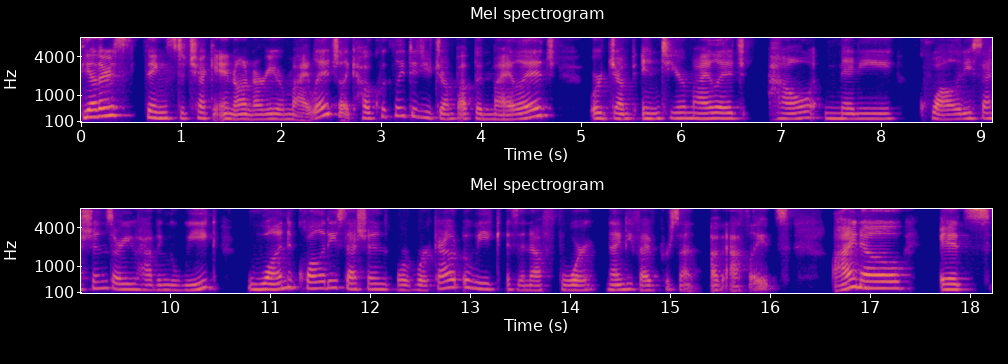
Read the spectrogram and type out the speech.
the other things to check in on are your mileage, like how quickly did you jump up in mileage or jump into your mileage? How many quality sessions are you having a week? One quality session or workout a week is enough for 95% of athletes. I know it's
